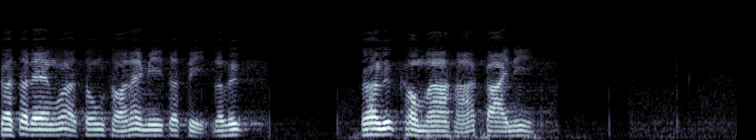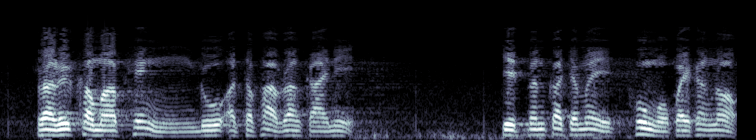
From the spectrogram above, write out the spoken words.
ก็แสดงว่าทรงสอนให้มีสติระลึก ระลึกเข้ามาหากายนี้ ระลึกเข้ามาเพ่งดูอัตภาพร่างกายนี่ จิตมันก็จะไม่พุ่งออกไปข้างนอก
